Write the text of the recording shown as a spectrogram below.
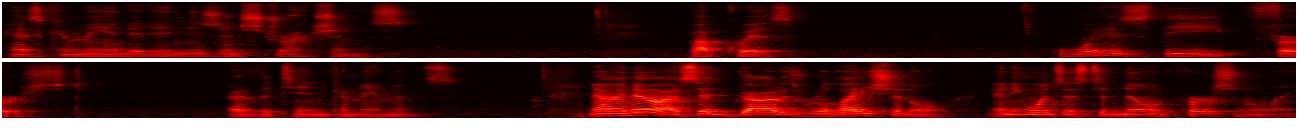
has commanded in his instructions. Pop quiz. What is the first of the Ten Commandments? Now I know I said God is relational and he wants us to know him personally,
